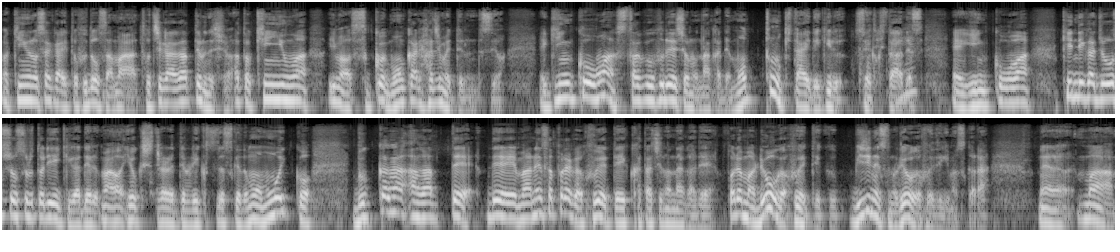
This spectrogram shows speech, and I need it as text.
まあ、金融の世界と不動産、まあ、土地が上がってるんでしょう。あと、金融は今はすっごい儲かり始めてるんですよ。え銀行はスタグフレーションの中で最も期待できるセクターです。ですね、え銀行は金利が上昇すると利益が出る。まあ、よく知られてる理屈ですけども、もう一個、物価が上がって、で、マネーサプライが増えていく形の中で、これはまあ量が増えていく。ビジネスの量が増えてきますから、ね、ま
